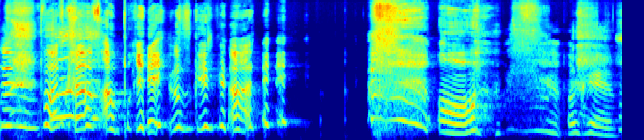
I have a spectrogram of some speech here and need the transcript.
bitte diesen Podcast abbrechen? Das geht gar nicht. Oh, okay.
